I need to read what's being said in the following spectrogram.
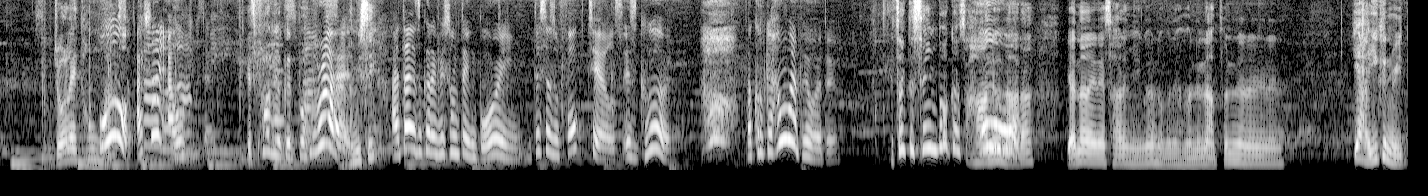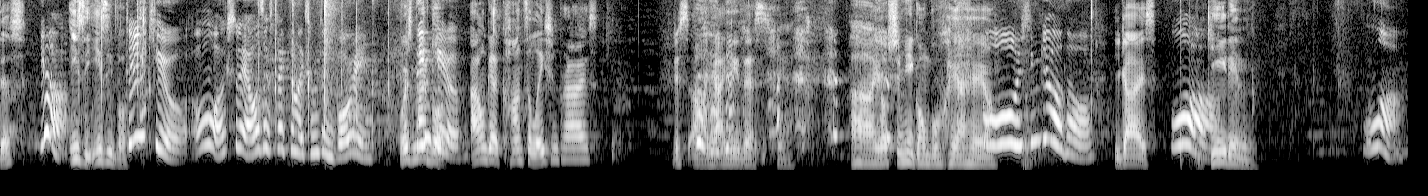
Jole Tongwa. Oh, actually, I will keep that. It's probably a good book. Right. Let me see. I thought it's gonna be something boring. This is folk tales. It's good. 나 그렇게 한국말 배워야 돼. It's like the same book as 한우 Oh. 나라. 옛날에는 사람이 이거 너무나 많은 나쁜 나라는. Yeah, you can read this. Yeah. Easy, easy book. Thank you. Oh, actually, I was expecting like something boring. Where's my Thank book? you. I don't get a consolation prize. Just oh yeah, I need this. Yeah. 아 열심히 공부해야 해요. 오, 신기하다. You guys, 우와. 기린. 우와.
